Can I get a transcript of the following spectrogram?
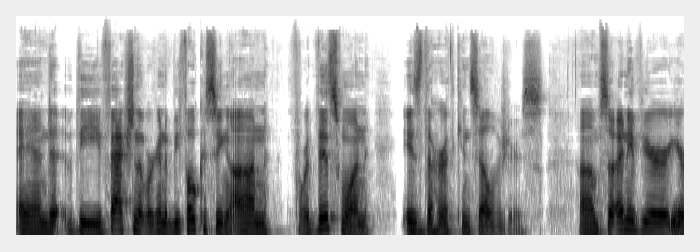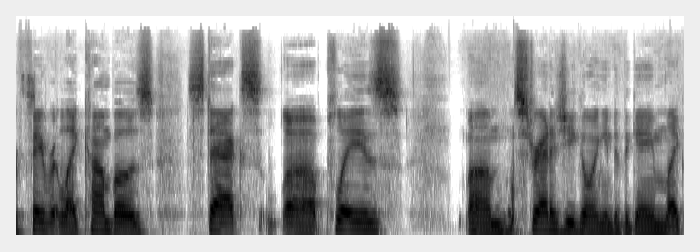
And the faction that we're going to be focusing on for this one is the Hearthkyn Salvagers. Um, so any of your your favorite like combos, stacks, uh, plays, um, strategy going into the game, like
